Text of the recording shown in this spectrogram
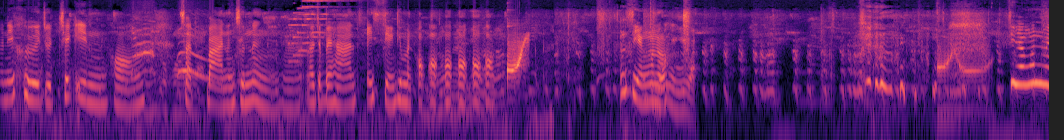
อันนี้คือจุดเช็คอินของสัตว์ป่าหนึ่งชุดหนึ่งนะเราจะไปหาไอเสียงที่มันออกออกออกออกออกออกมันเสียงมันเหรออย่างนี้วะเสียงมันไหม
